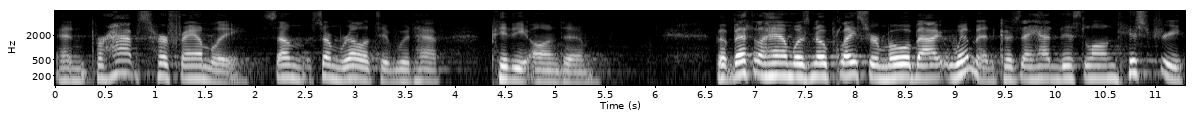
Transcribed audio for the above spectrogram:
and perhaps her family, some, some relative, would have pity on them. But Bethlehem was no place for Moabite women because they had this long history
